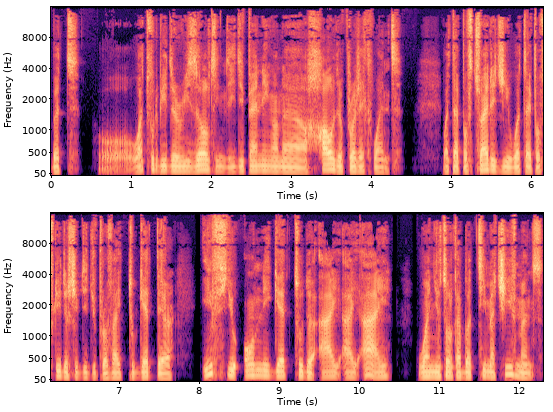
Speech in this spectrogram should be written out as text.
but what would be the result in the, depending on uh, how the project went? What type of strategy, what type of leadership did you provide to get there? If you only get to the I, I, I, when you talk about team achievements,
